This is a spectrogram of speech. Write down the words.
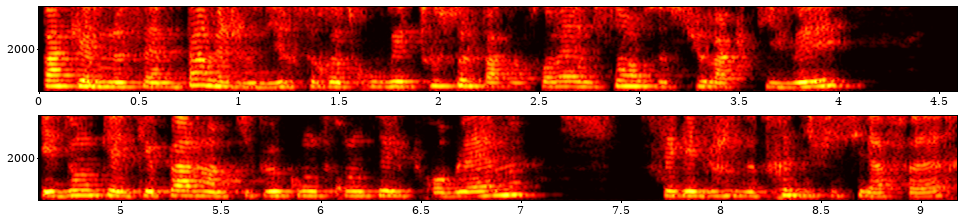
Pas qu'elles ne s'aiment pas, mais je veux dire se retrouver tout seul face à soi-même sans se suractiver et donc quelque part un petit peu confronter le problème, c'est quelque chose de très difficile à faire.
